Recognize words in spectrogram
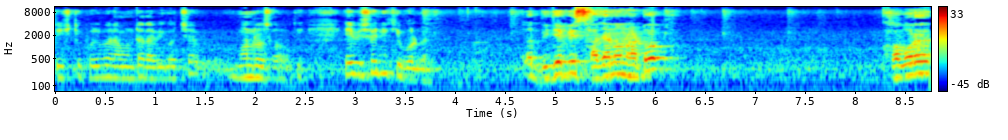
তিরিশটি পরিবার এমনটা দাবি করছে মন্ডল সভাপতি। এই বিষয় নিয়ে কি বলবেন? বিজেপির সাজানো নাটক। খবরের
